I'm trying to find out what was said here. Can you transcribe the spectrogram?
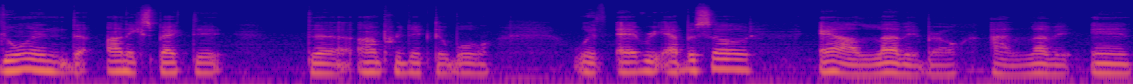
doing the unexpected, the unpredictable with every episode, and I love it, bro. I love it, and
